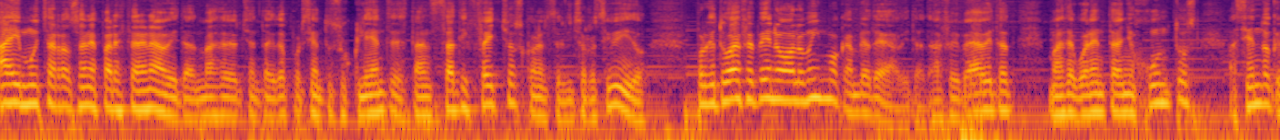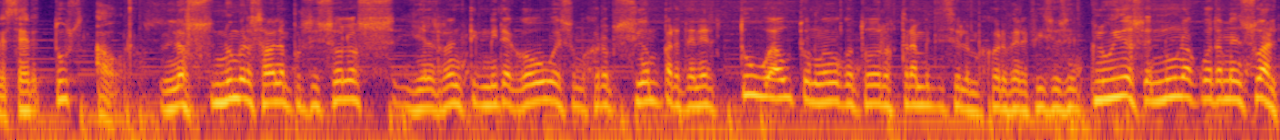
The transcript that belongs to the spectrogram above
Hay muchas razones para estar en Habitat. Más del 82% de sus clientes están satisfechos con el servicio recibido. Porque tu AFP no va lo mismo, cámbiate a Habitat. AFP Habitat, más de 40 años juntos, haciendo crecer tus ahorros. Los números hablan por sí solos y el Renting Mita Go es su mejor opción para tener tu auto nuevo con todos los trámites y los mejores beneficios incluidos en una cuota mensual,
